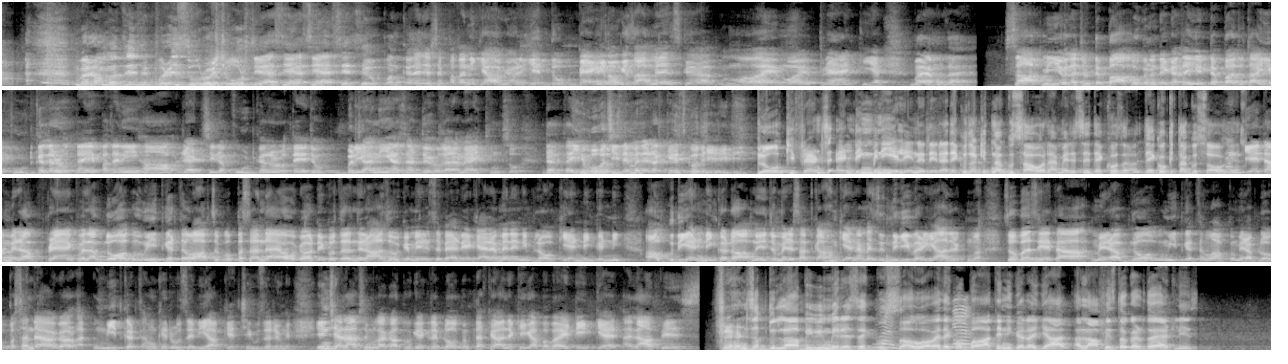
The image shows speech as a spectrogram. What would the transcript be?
बड़ा मज़े से बड़े जोरों शोर से ऐसे ऐसे ऐसे ऐसे ओपन करे जैसे पता नहीं क्या हो गया और ये दो बैगनों के साथ मैंने इसका मोए मोए प्रैंक किया। बड़ा मज़ा आया। साथ में ये वाला जो डब्बा आप लोगों ने देखा था ये डब्बा जो था ये फ़ूड कलर होता है ये पता नहीं हाँ रेड सिरप फ़ूड कलर होता है जो बिरयानी या जर्दे वगैरह में आई थिंक सो डलता है। ये वो चीज़ें मैंने रख के इसको दे दी थी। लोग की फ्रेंड्स एंडिंग भी नहीं ये लेने दे रहा है। देखो जरा कितना गुस्सा हो रहा है मेरे से देखो जरा देखो कितना गुस्सा हो गया। ये था मेरा प्रैंक वाला ब्लॉग उम्मीद करता हूँ आप सबको पसंद आया होगा। और देखो जरा नाराज़ होकर मेरे से बैठ गया कह रहा है मैंने नहीं ब्लॉग की एंडिंग करनी आप खुद ही एंडिंग कर दो आपने जो मेरे साथ काम किया ना मैं ज़िंदगी भर याद रखूँगा। सो बस ये था मेरा ब्लॉग उम्मीद करता हूँ आपको मेरा ब्लॉग पसंद आया होगा। और उम्मीद करता हूँ कि रोज़े भी आपके अच्छे गुजर होंगे। इन आपसे मुलाकात होगी अगले ब्लॉग में। अपना ख्याल रखिएगा। बाय टेक केयर अल्लाह हाफिज। फ्रेंड्स अब्दुल्ला अभी भी मेरे से गुस्सा हुआ है। देखो बात ही नहीं कर रहा यार। अल्लाह हाफिज तो कर दो एटलीस्ट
